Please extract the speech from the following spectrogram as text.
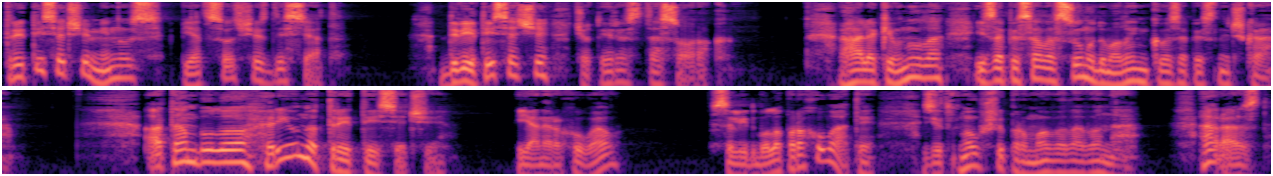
3000 мінус 560. 2440. Галя кивнула і записала суму до маленького записничка. А там було рівно три тисячі. Я не рахував. Слід було порахувати, зітхнувши, промовила вона. Гаразд,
